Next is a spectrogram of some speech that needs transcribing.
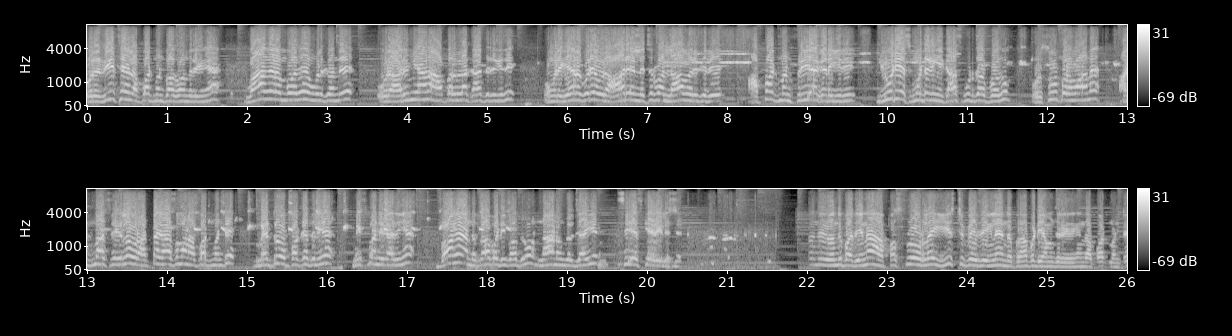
ஒரு ரீசேல் அப்பார்ட்மெண்ட் பார்க்க வந்திருக்கீங்க. வாங்குற போதே உங்களுக்கு வந்து ஒரு அருமையான ஆஃபர்லாம் காத்திருக்குது. உங்களுக்கு ஏறக்கூடிய ஒரு ஆறு ஏழு லட்ச ரூபாய் லாபம் இருக்குது. அப்பார்ட்மெண்ட் ஃப்ரீயா கிடைக்குது. யூடிஎஸ் மட்டும் நீங்க காசு கொடுத்தா போதும். ஒரு சூப்பரமான அட்மாஸ்பியர்ல ஒரு அட்டகாசமான அபார்ட்மெண்ட் மெட்ரோ பக்கத்துலேயே மிஸ் பண்ணிடாதீங்க. வாங்க அந்த ப்ராப்பர்ட்டி பார்த்துருவோம். நான் உங்கள் ஜாகிர் சிஎஸ்கே ரியல் எஸ்டேட் வந்து இது வந்து பாத்தீங்கன்னா ஃபர்ஸ்ட் ஃப்ளோர்ல ஈஸ்ட் பேசிங்ல இந்த ப்ராப்பர்ட்டி அமைஞ்சிருக்குதுங்க இந்த அபார்ட்மெண்ட்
